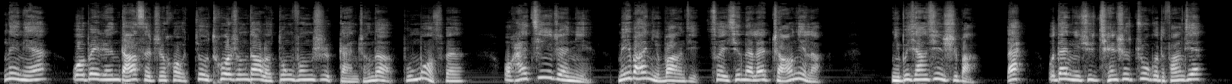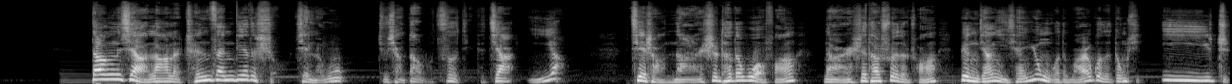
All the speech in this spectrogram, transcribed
那年我被人打死之后，就托生到了东风市赶城的不墨村，我还记着你，没把你忘记，所以现在来找你了。”你不相信是吧？来，我带你去前世住过的房间。当下拉了陈三爹的手进了屋，就像到了自己的家一样，介绍哪儿是他的卧房，哪儿是他睡的床，并将以前用过的、玩过的东西一一指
